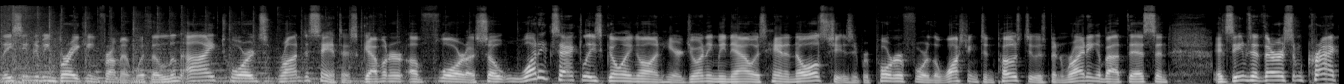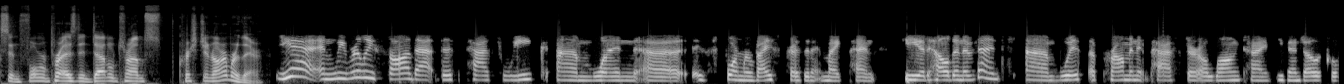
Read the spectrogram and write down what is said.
they seem to be breaking from him with an eye towards Ron DeSantis, governor of Florida. So, what exactly is going on here? Joining me now is Hannah Knowles. She is a reporter for the Washington Post who has been writing about this, and it seems that there are some cracks in former President Donald Trump's Christian armor there. Yeah, and we really saw that this past week um, when uh, his former Vice President Mike Pence he had held an event um, with a prominent pastor, a longtime evangelical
